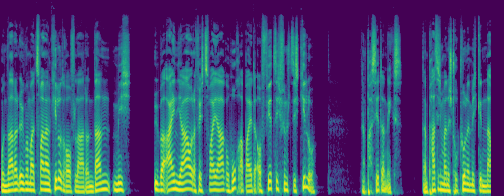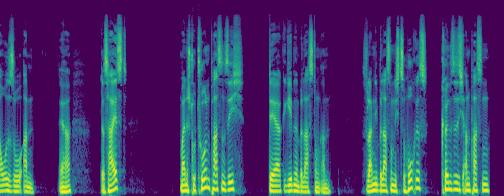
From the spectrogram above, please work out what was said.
und da dann irgendwann mal zweieinhalb Kilo drauflade und dann mich über ein Jahr oder vielleicht zwei Jahre hocharbeite auf 40, 50 Kilo, dann passiert da nichts. Dann passe ich meine Struktur nämlich genauso an. Ja, das heißt, meine Strukturen passen sich der gegebenen Belastung an. Solange die Belastung nicht zu hoch ist, können sie sich anpassen.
